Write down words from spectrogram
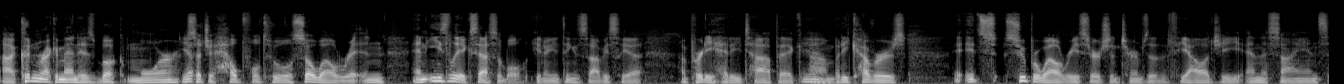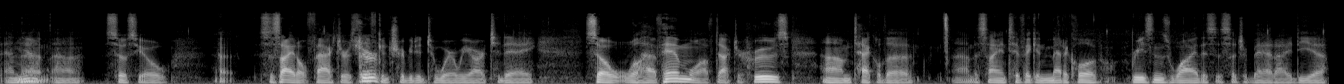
Uh, couldn't recommend his book more. Yep. Such a helpful tool, so well written, and easily accessible. You know, you think it's obviously a, a pretty heady topic, yeah. um, but he covers it's super well researched in terms of the theology and the science and yeah. the uh, socio uh, societal factors sure. that have contributed to where we are today. So we'll have him. We'll have Dr. Hruz um, tackle the uh, the scientific and medical reasons why this is such a bad idea.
